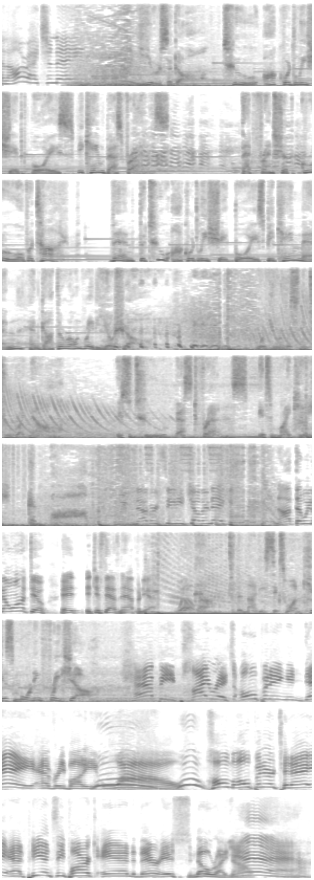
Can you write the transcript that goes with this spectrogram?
And I'll write your name. Years ago, two awkwardly shaped boys became best friends. That friendship grew over time. Then the two awkwardly shaped boys became men and got their own radio show. what you're listening to right now is two best friends. It's Mikey and Bob. We've never seen each other naked. Not that we don't want to. It it just hasn't happened yet. Welcome to the 96.1 Kiss Morning Freak Show. Happy Pirates opening day, everybody. Wow. Woo. Home opener today at PNC Park, and there is snow right now. Yeah.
